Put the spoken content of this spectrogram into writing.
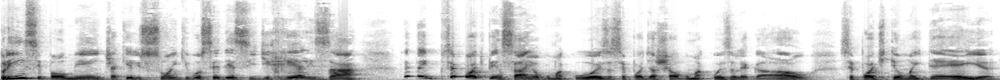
Principalmente aquele sonho que você decide realizar. Você pode pensar em alguma coisa, você pode achar alguma coisa legal, você pode ter uma ideia,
